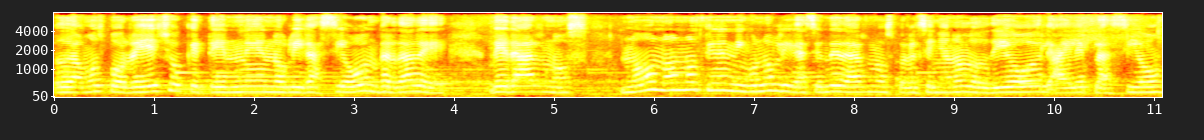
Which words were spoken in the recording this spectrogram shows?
lo damos por hecho, que tienen obligación, ¿verdad?, de, de darnos. No, no, no tienen ninguna obligación de darnos, pero el Señor nos lo dio, a Él le plació.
